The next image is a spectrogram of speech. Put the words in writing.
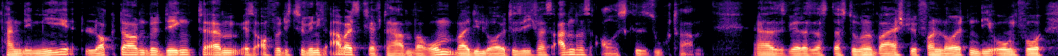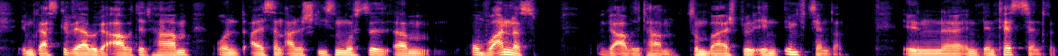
Pandemie, Lockdown bedingt, ähm, jetzt auch wirklich zu wenig Arbeitskräfte haben. Warum? Weil die Leute sich was anderes ausgesucht haben. Ja, das wäre das, das, das dumme Beispiel von Leuten, die irgendwo im Gastgewerbe gearbeitet haben und als dann alles schließen musste, ähm, irgendwo anders gearbeitet haben, zum Beispiel in Impfzentren, in, äh, in den Testzentren.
